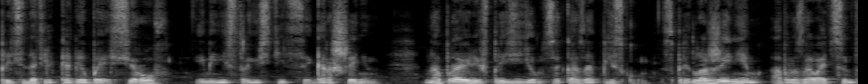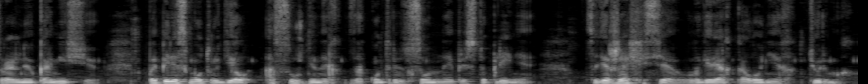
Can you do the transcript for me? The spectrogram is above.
председатель КГБ Серов и министр юстиции Горшенин направили в Президиум ЦК записку с предложением образовать Центральную комиссию по пересмотру дел осужденных за контрреволюционные преступления, содержащихся в лагерях, колониях, тюрьмах.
